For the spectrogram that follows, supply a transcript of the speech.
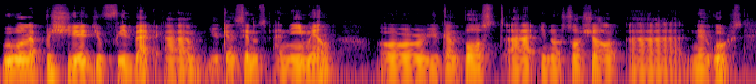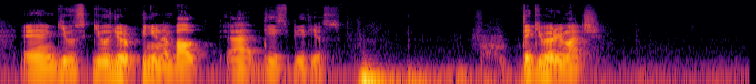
We will appreciate your feedback. Um, you can send us an email or you can post uh, in our social uh, networks and give us give us your opinion about uh, these videos. Thank you very much.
